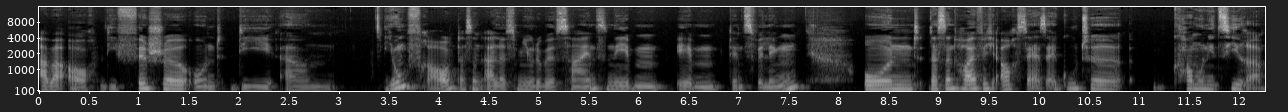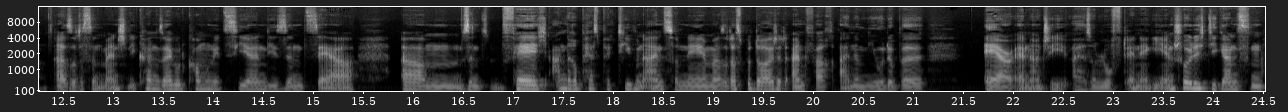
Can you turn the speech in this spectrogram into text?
aber auch die Fische und die ähm, Jungfrau. Das sind alles Mutable Signs neben eben den Zwillingen. Und das sind häufig auch sehr, sehr gute Kommunizierer. Also das sind Menschen, die können sehr gut kommunizieren, die sind sehr ähm, sind fähig, andere Perspektiven einzunehmen. Also das bedeutet einfach eine mutable Air Energy, also Luftenergie. Entschuldigt die ganzen,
